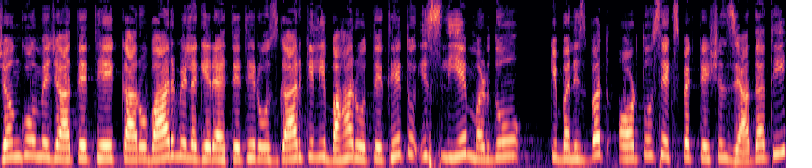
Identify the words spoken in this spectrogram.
जंगों में जाते थे, कारोबार में लगे रहते थे, रोज़गार के लिए बाहर होते थे तो इसलिए मर्दों की बनस्बत औरतों से एक्सपेक्टेशन ज़्यादा थी।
